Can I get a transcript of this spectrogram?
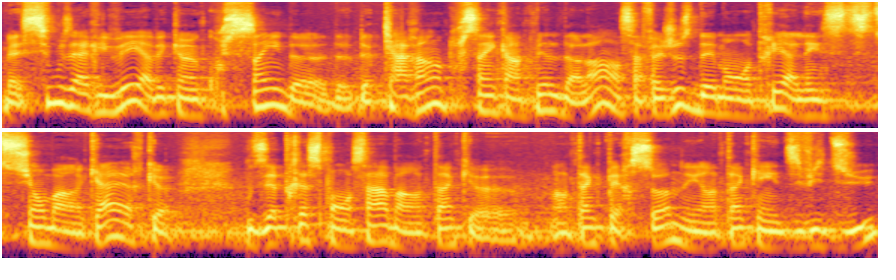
mais si vous arrivez avec un coussin de, de, de 40 ou 50 000 ça fait juste démontrer à l'institution bancaire que vous êtes responsable en tant que, en tant que personne et en tant qu'individu,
